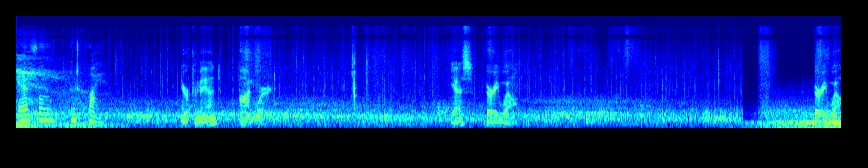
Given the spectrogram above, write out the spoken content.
Careful and quiet. Your command? Onward. Yes? Very well. Very well.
